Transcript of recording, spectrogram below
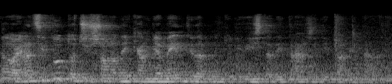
Allora, innanzitutto ci sono dei cambiamenti dal punto di vista dei transiti planetari.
